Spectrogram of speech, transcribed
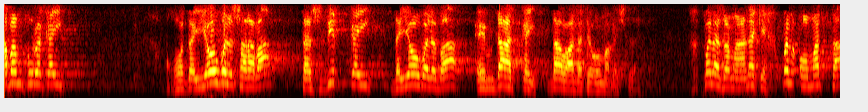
ابم پورا کئی خود یو بل سربا تصدیق کئی دا یو بل با امداد کئی دا وعدت اوم غشت خپل زمانہ کی خپل امت تا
